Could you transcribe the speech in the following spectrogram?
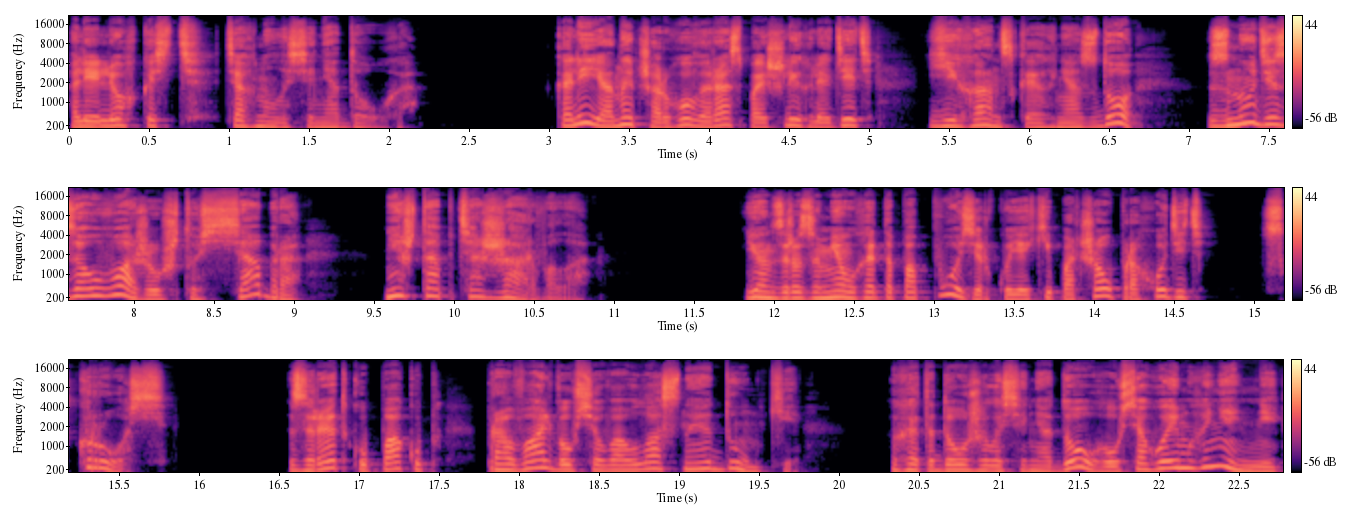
але лёгкасць цягнулася нядоўга. Калі яны чарговы раз пайшлі глядзець гіганцкае гняздо, знудзі заўважыў, што сябра нешта абцяжарвала. Ён зразумеў гэта па позірку, які пачаў праходзіць скрозь. Зрэдку пакуп правальваўся ва ўласныя думкі. Гэта доўжылася нядоўга ўсяго імгненні,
